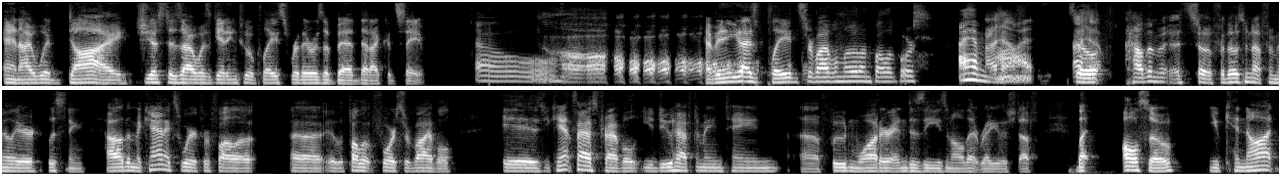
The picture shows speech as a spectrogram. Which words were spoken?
and I would die just as I was getting to a place where there was a bed that I could save. Oh, Have any of you guys played survival mode on Fallout 4? I have I have. not. So have. how the so for those who are not familiar listening, how the mechanics work for Fallout uh Fallout 4 survival is you can't fast travel. You do have to maintain uh, food and water and disease and all that regular stuff. But also, you cannot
